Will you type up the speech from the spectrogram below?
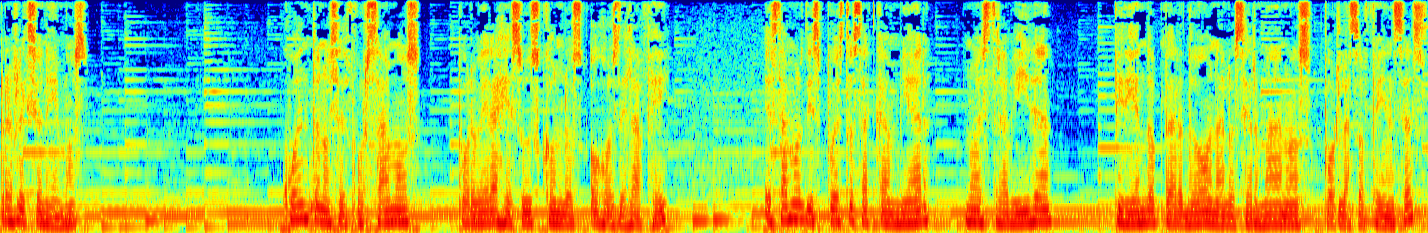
Reflexionemos. ¿Cuánto nos esforzamos por ver a Jesús con los ojos de la fe? ¿Estamos dispuestos a cambiar nuestra vida pidiendo perdón a los hermanos por las ofensas?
